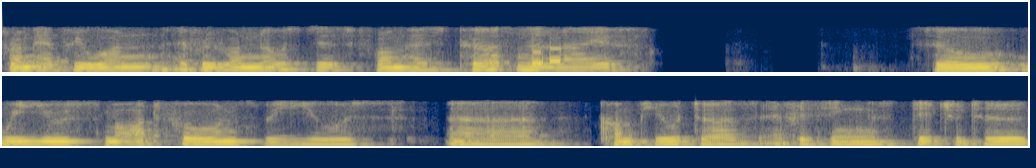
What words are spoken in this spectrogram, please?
from everyone, everyone knows this from his personal life. So we use smartphones, we use uh, computers, everything is digital.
